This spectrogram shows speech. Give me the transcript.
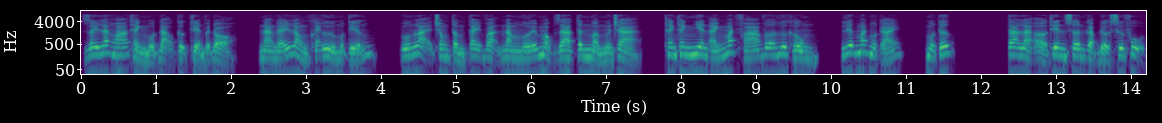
dây lát hóa thành một đạo cực thiện vết đỏ, nàng đấy lòng khẽ ừ một tiếng, uống lại trong tầm tay vạn năm mới mọc ra tân mầm nguyên trà, thanh thanh nhiên ánh mắt phá vỡ hư không, liếc mắt một cái, một tức. Ta là ở Thiên Sơn gặp được sư phụ.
